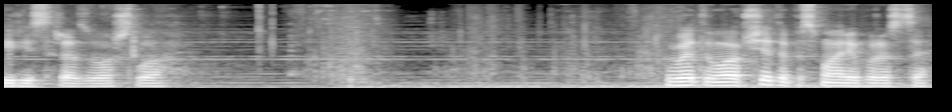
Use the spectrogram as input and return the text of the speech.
Четыре сразу вошло. В этом вообще ты посмотри просто.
